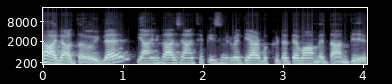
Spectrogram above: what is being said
Hala da öyle. Yani Gaziantep, İzmir ve Diyarbakır'da devam eden bir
